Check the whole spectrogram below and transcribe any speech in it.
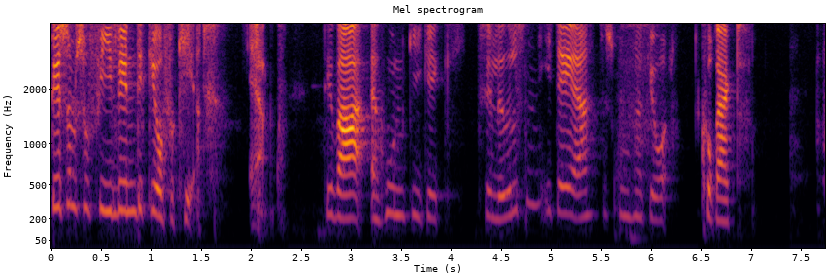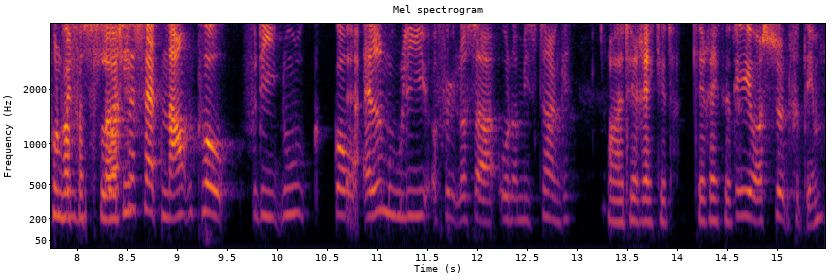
Det, som Sofie Linde gjorde forkert, Ja. det var, at hun gik ikke til ledelsen i DR. Det skulle hun have gjort. Korrekt. Hun var Men for hun skulle også slutty. have sat navn på, fordi nu går ja. alle mulige og føler sig under mistanke. Åh, det er rigtigt. Det er rigtigt. Det er jo også synd for dem.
